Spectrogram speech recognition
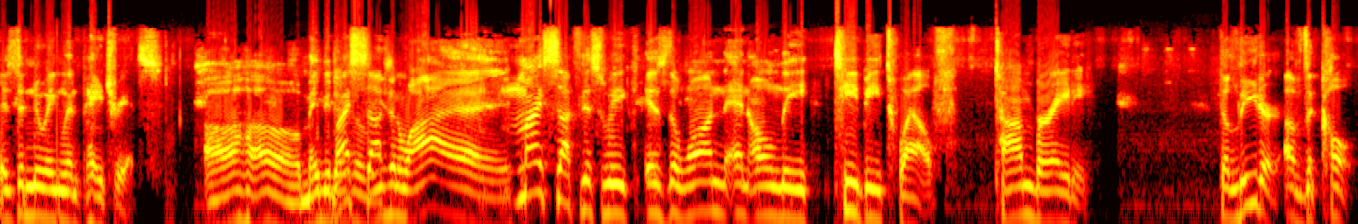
is the New England Patriots. Oh, maybe My there's a suck- reason why. My suck this week is the one and only TB12, Tom Brady, the leader of the cult.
